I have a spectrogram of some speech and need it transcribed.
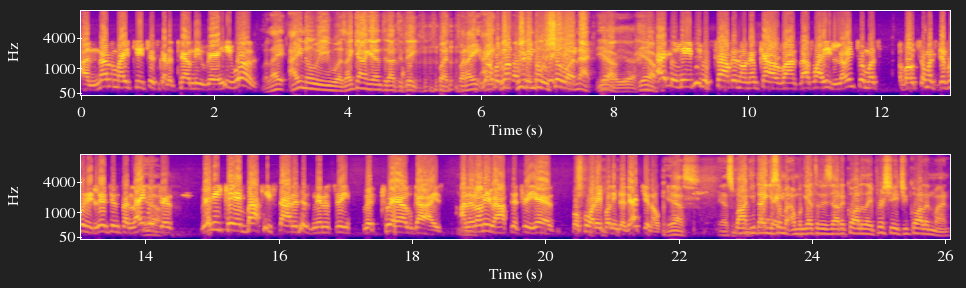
and none of my teachers could tell me where he was. Well, I, I know where he was. I can't get into that today, but but I, No, I but we, what we can do a show on that. Yeah, Yeah, yeah, I believe he was traveling on them caravans. That's why he learned so much about so much different religions and languages. When he came back, he started his ministry with 12 guys. And Mm. it only lasted three years before they put him to death, you know. Yes. Yeah, Sparky, thank you so much. I'm gonna get to these other callers. I appreciate you calling, man.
